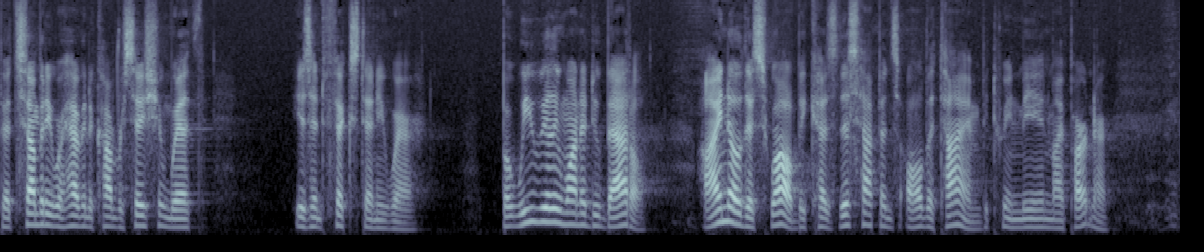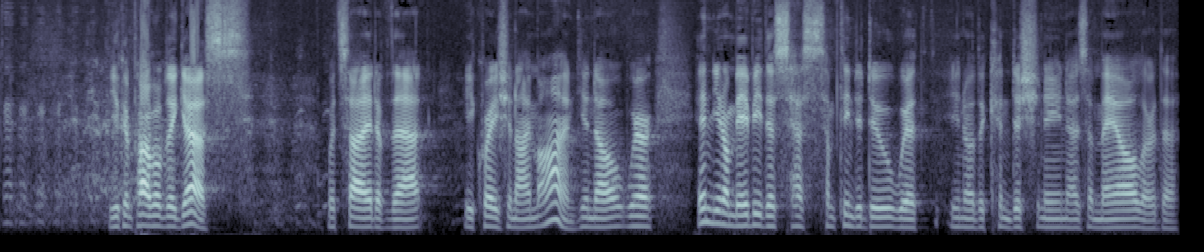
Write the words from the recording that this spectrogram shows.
but somebody we're having a conversation with isn't fixed anywhere. But we really want to do battle. I know this well because this happens all the time between me and my partner. you can probably guess what side of that equation I'm on, you know, where and you know maybe this has something to do with, you know, the conditioning as a male or the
